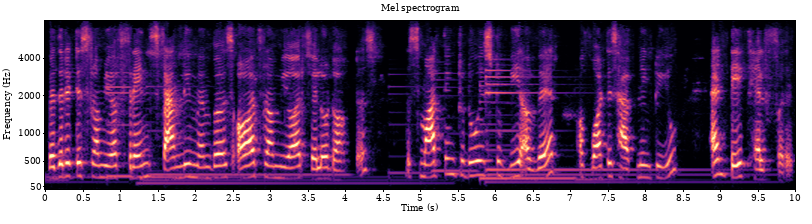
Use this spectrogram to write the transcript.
Whether it is from your friends, family members, or from your fellow doctors, the smart thing to do is to be aware of what is happening to you and take help for it.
